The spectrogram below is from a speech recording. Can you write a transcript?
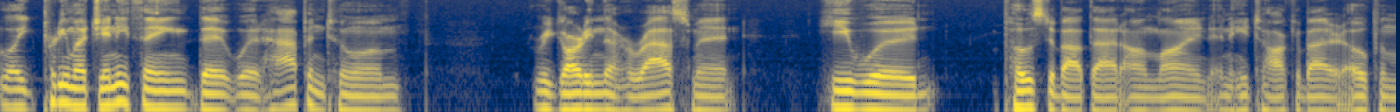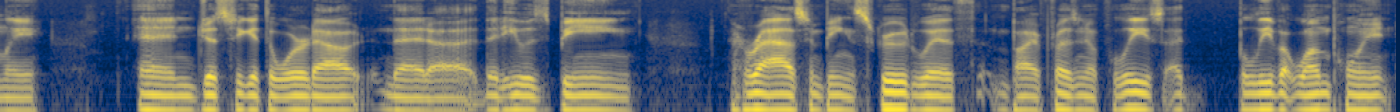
like pretty much anything that would happen to him regarding the harassment, he would post about that online, and he'd talk about it openly and just to get the word out that uh, that he was being harassed and being screwed with by Fresno police. I believe at one point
